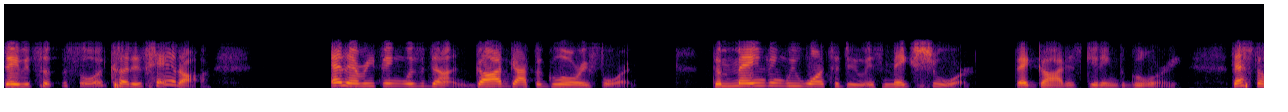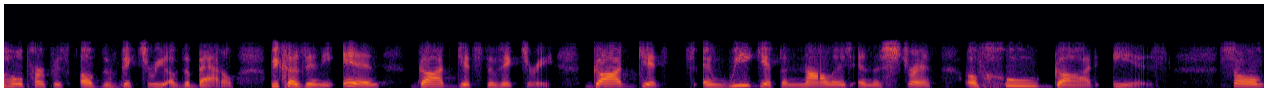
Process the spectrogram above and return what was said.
David took the sword, cut his head off, and everything was done. God got the glory for it. The main thing we want to do is make sure that God is getting the glory. That's the whole purpose of the victory of the battle. Because in the end, God gets the victory. God gets, and we get the knowledge and the strength of who God is. So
